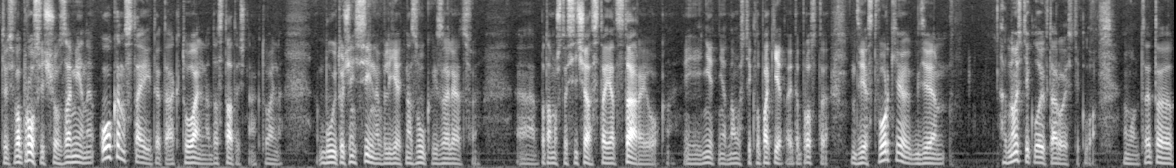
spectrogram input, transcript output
То есть вопрос еще замены окон стоит, это актуально, достаточно актуально будет очень сильно влиять на звукоизоляцию. Э, потому что сейчас стоят старые окна и нет ни одного стеклопакета. Это просто две створки, где одно стекло и второе стекло. Вот, это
